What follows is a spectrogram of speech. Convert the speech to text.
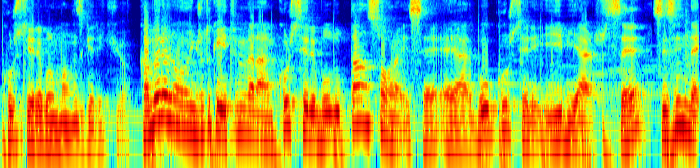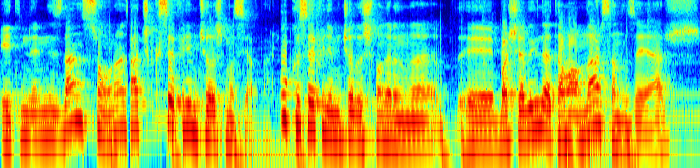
kurs yeri bulmanız gerekiyor. Kamera ön oyunculuk eğitimi veren kurs yeri bulduktan sonra ise eğer bu kurs yeri iyi bir yerse sizinle eğitimlerinizden sonra kaç kısa film çalışması yapar. Bu kısa film çalışmalarını e, başarıyla tamamlarsanız eğer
